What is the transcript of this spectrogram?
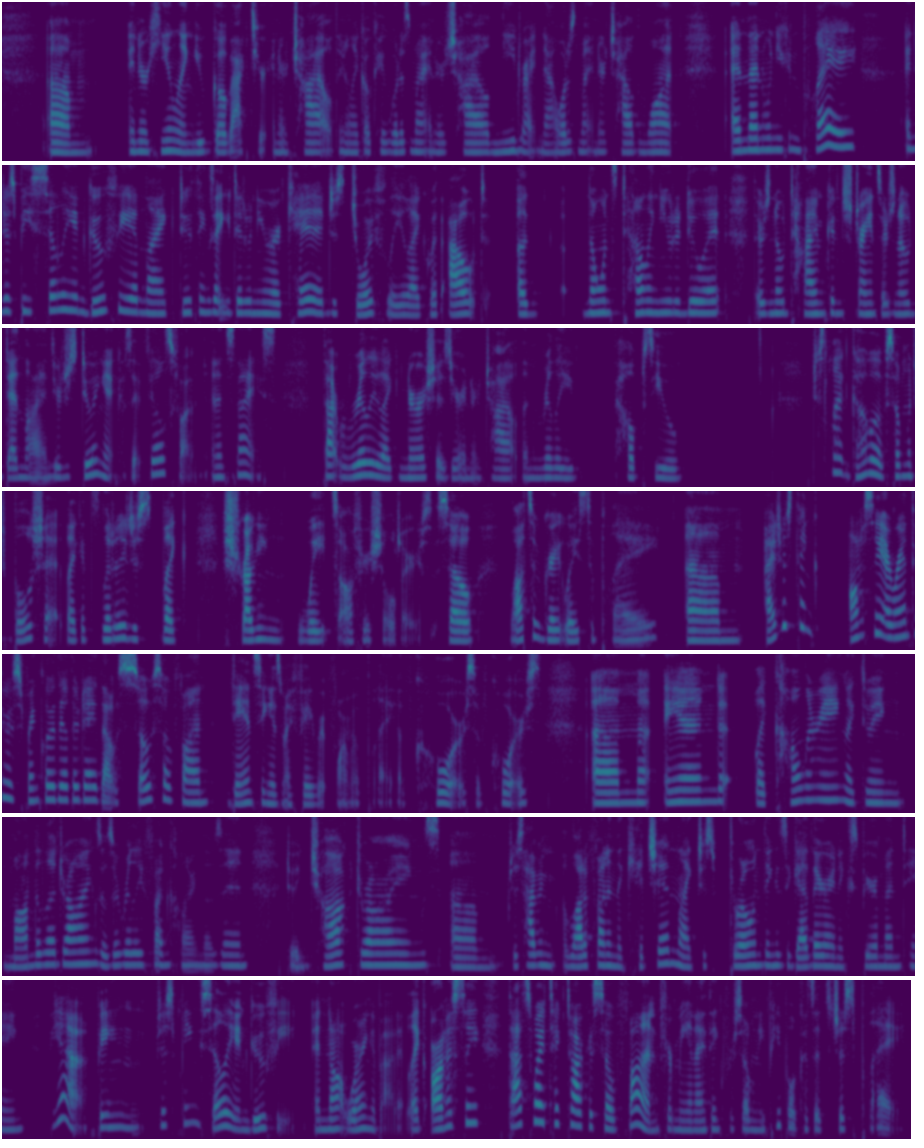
um inner healing, you go back to your inner child and you're like, okay, what does my inner child need right now? What does my inner child want? And then when you can play and just be silly and goofy and like do things that you did when you were a kid, just joyfully, like without a no one's telling you to do it. There's no time constraints, there's no deadlines. You're just doing it because it feels fun and it's nice. That really like nourishes your inner child and really helps you just let go of so much bullshit. Like it's literally just like shrugging weights off your shoulders. So, lots of great ways to play. Um I just think honestly, I ran through a sprinkler the other day. That was so so fun. Dancing is my favorite form of play, of course, of course. Um, and like coloring, like doing mandala drawings, those are really fun. Coloring those in, doing chalk drawings, um, just having a lot of fun in the kitchen, like just throwing things together and experimenting. Yeah, being just being silly and goofy and not worrying about it. Like honestly, that's why TikTok is so fun for me and I think for so many people because it's just play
